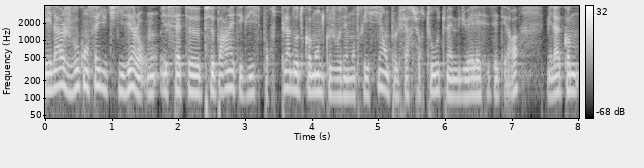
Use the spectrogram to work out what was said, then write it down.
et là, je vous conseille d'utiliser, alors euh, ce paramètre existe pour plein d'autres commandes que je vous ai montré ici, hein. on peut le faire sur toutes, même du ls, etc. Mais là, comme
